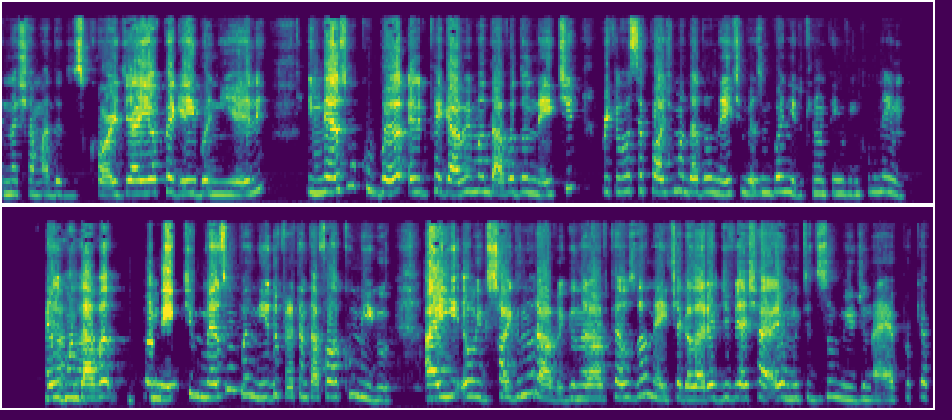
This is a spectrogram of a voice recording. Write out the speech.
na chamada do Discord. Aí eu peguei e bani ele. E mesmo com o ban, ele pegava e mandava donate, porque você pode mandar donate mesmo banido, que não tem vínculo nenhum. Ele uhum. mandava donate mesmo banido para tentar falar comigo. Aí eu só ignorava, ignorava até os donate. A galera devia achar eu muito desumilde na época,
